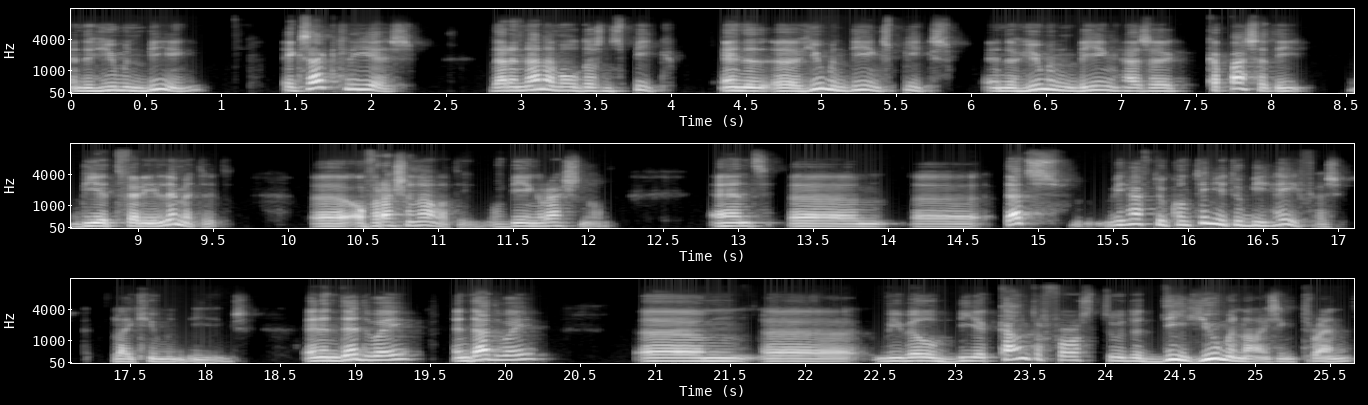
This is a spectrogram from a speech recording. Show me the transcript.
and a human being exactly is that an animal doesn't speak and a, a human being speaks. And the human being has a capacity be it very limited of rationality of being rational and um, uh, that's we have to continue to behave as like human beings and in that way in that way um, uh, we will be a counterforce to the dehumanizing trend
